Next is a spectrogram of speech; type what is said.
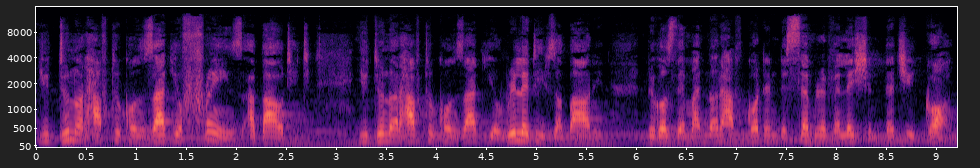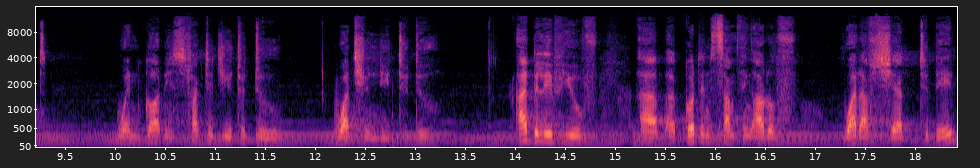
you do not have to consult your friends about it. You do not have to consult your relatives about it because they might not have gotten the same revelation that you got when God instructed you to do what you need to do. I believe you've uh, gotten something out of what I've shared today.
